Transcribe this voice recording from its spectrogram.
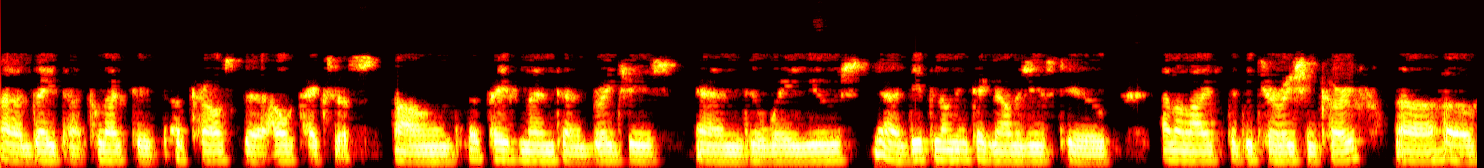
uh, data collected across the whole Texas on the pavement and bridges, and we use uh, deep learning technologies to analyze the deterioration curve uh, of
